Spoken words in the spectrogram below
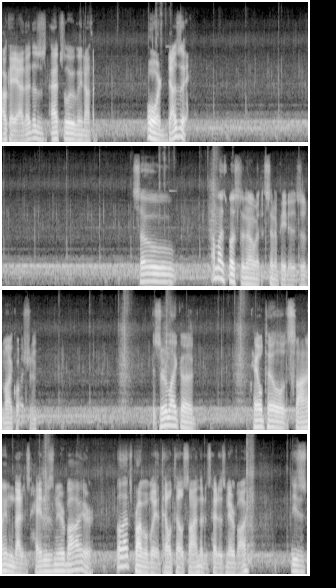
Okay, yeah, that does absolutely nothing. Or does it? So, how am I supposed to know where the centipede is, is my question. Is there like a telltale sign that his head is nearby, or... Well, that's probably a telltale sign that his head is nearby. He's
